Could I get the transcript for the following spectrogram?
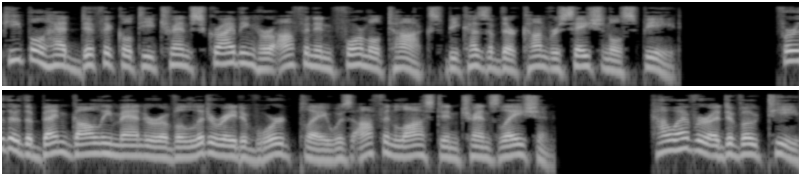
People had difficulty transcribing her often informal talks because of their conversational speed. Further the Bengali manner of alliterative wordplay was often lost in translation. However a devotee,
